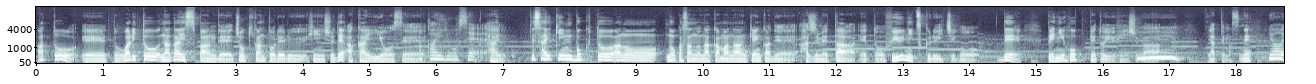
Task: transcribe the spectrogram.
あと,、えー、と割と長いスパンで長期間取れる品種で赤い妖精。赤い妖精。はいで最近僕とあの農家さんの仲間何軒かで始めた、えっと、冬に作るいちごで紅ほっぺという品種うがん。やってますね。いや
